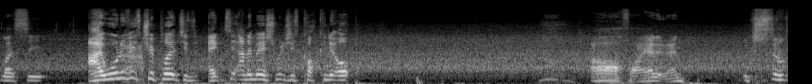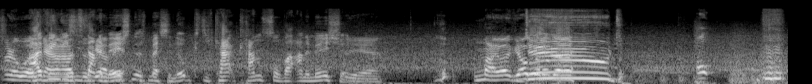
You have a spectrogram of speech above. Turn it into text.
let's see. I wonder if it's Triple H's exit animation which is cocking it up. Oh, I thought I had it then. It's still trying to work I out think it's his to get animation that's messing up because you can't cancel that animation. Yeah. Oh my god, you're gonna Dude! Oh.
